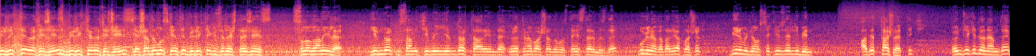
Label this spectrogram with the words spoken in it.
Birlikte üreteceğiz, birlikte üreteceğiz. Yaşadığımız kenti birlikte güzelleştireceğiz sloganı ile 24 Nisan 2024 tarihinde üretime başladığımız tesislerimizde bugüne kadar yaklaşık 1 milyon 850 bin adet taş ürettik. Önceki dönemde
